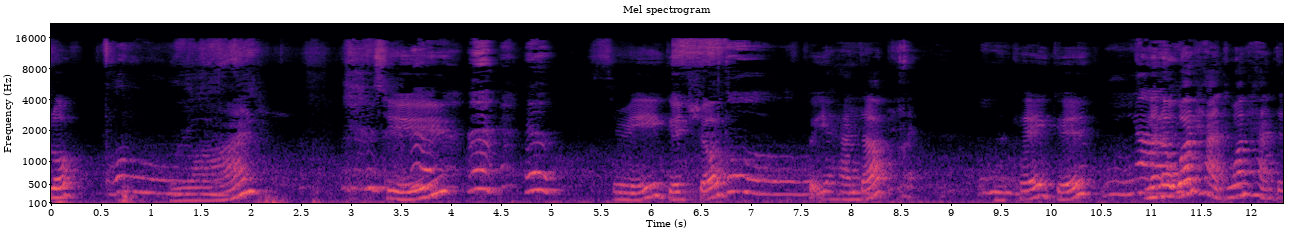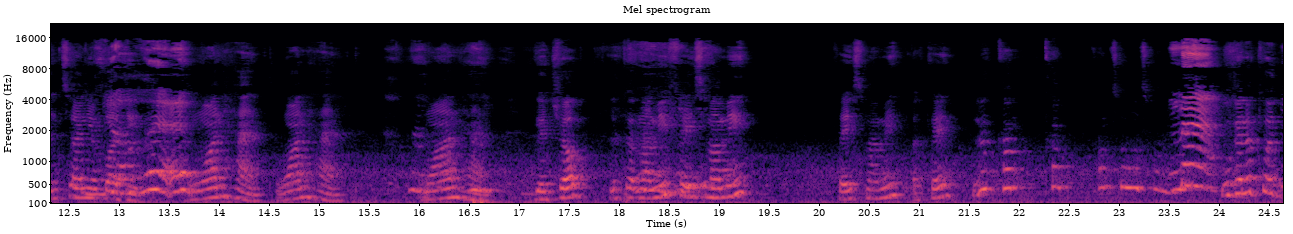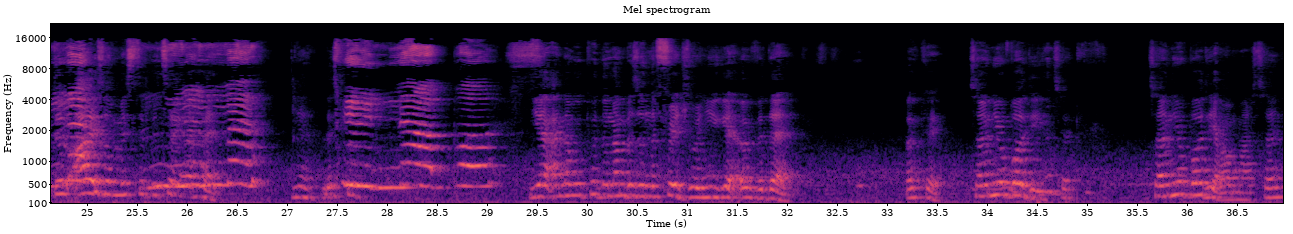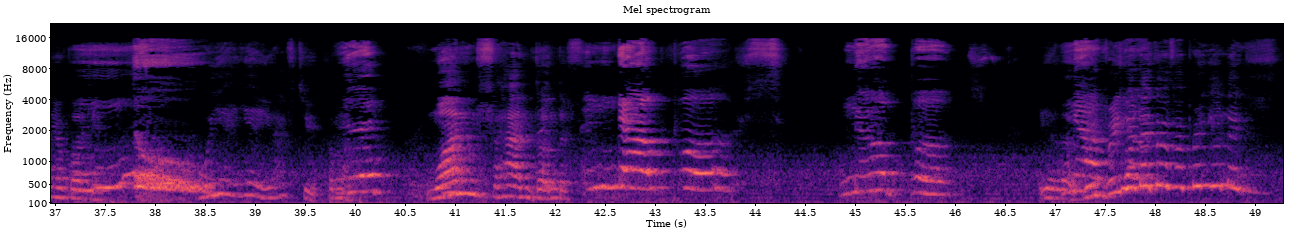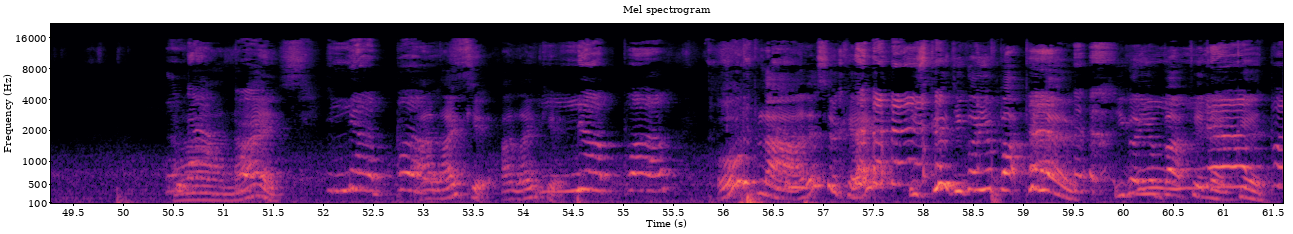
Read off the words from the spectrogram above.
One, two, three. Good job. Put your hand up. Okay, good. No, no, one hand, one hand, and turn your body. One hand, one hand, one hand. Good job. Look at mommy. Face mommy. Face mommy. Okay. Look, come, come, come towards mommy. We're gonna put the eyes on Mr. Potato Head. Yeah, let's put. Yeah, and then we'll put the numbers in the fridge when you get over there. Okay. Turn your body. Turn, turn your body, Omar. Turn your body. No. Oh yeah, yeah. You have to. Come on. One hand on the. Yeah, look, No. bring, bring your leg over. Bring your leg. Ah, nice. No, I like it. I like it. No, Opla, that's okay. It's good. You got your butt pillow. You got your butt pillow. Good.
